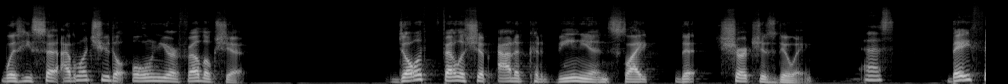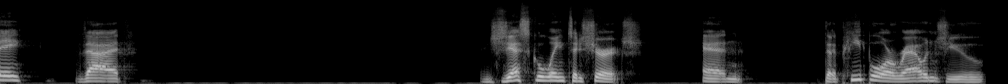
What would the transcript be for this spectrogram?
was he said, I want you to own your fellowship. Don't fellowship out of convenience like the church is doing. Yes. They think that just going to church and the people around you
